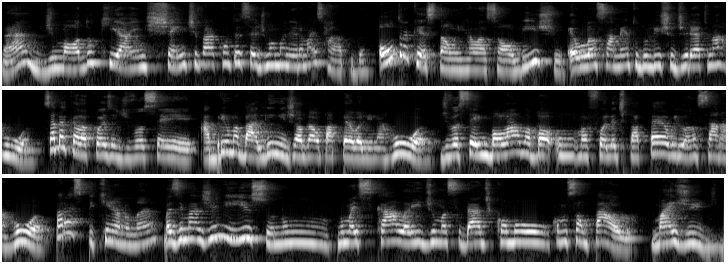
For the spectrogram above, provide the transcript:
né? De modo que a enchente vai acontecer de uma maneira mais rápida. Outra questão em relação ao lixo é o lançamento do lixo direto na rua. Sabe aquela coisa de você abrir uma balinha e jogar o papel ali na rua? De você embolar uma, uma folha de papel e lançar na rua? Parece pequeno, né? Mas imagine isso num, numa escala aí de uma cidade como, como São Paulo, mais de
